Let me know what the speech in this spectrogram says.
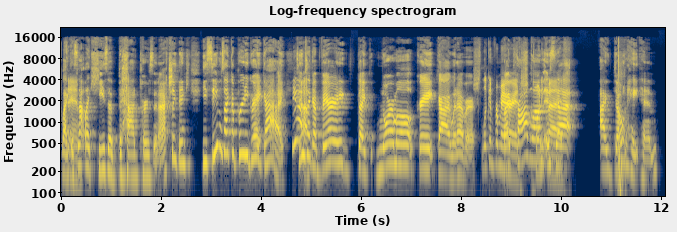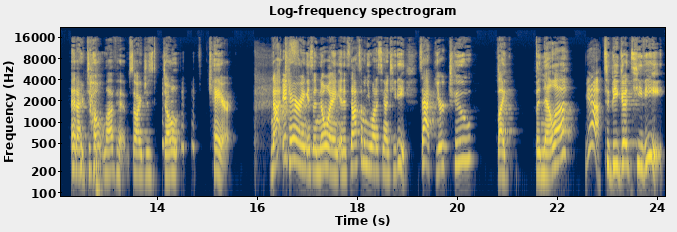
Like, it's not like he's a bad person. I actually think he seems like a pretty great guy. Yeah. Seems like a very like normal, great guy. Whatever. Just looking for marriage. My problem is that I don't hate him and I don't love him. So I just don't care. Not It's- caring is annoying and it's not someone you want to see on TV. Zach, you're too like vanilla Yeah, to be good TV.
